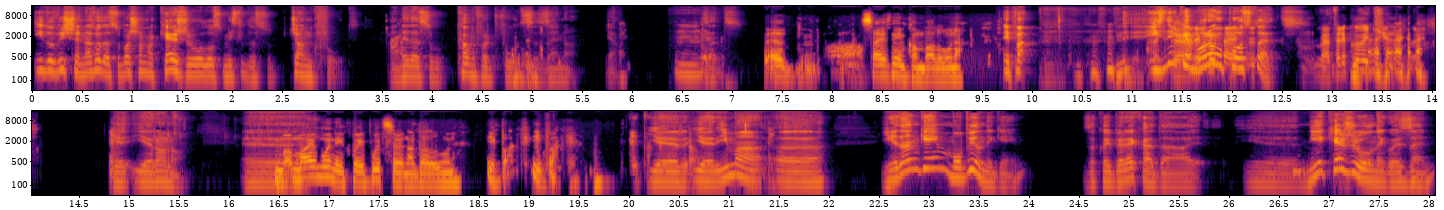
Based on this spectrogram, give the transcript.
idu više na to da su baš ono casual u smislu da su junk food, a ne da su comfort food sa Zeno. Mm. Sad. e, sa iznimkom baluna. E pa, iznimke moraju postojati, Ja to rekao većinu. jer ono, e, Majmuni koji pucaju na balune. Ipak, ipak. Jer, jer ima uh, jedan game, mobilni game, za koji bi rekao da je, nije casual, nego je zen,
